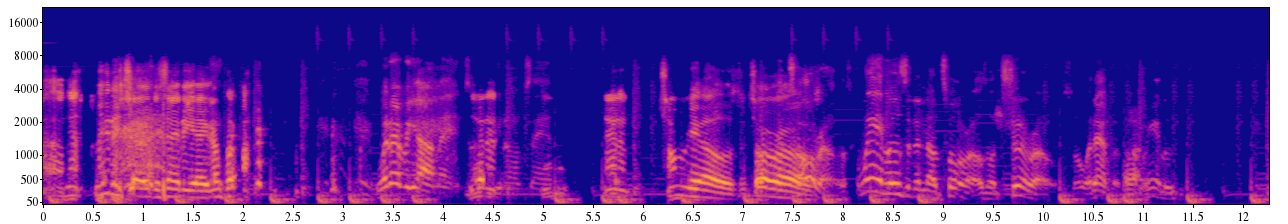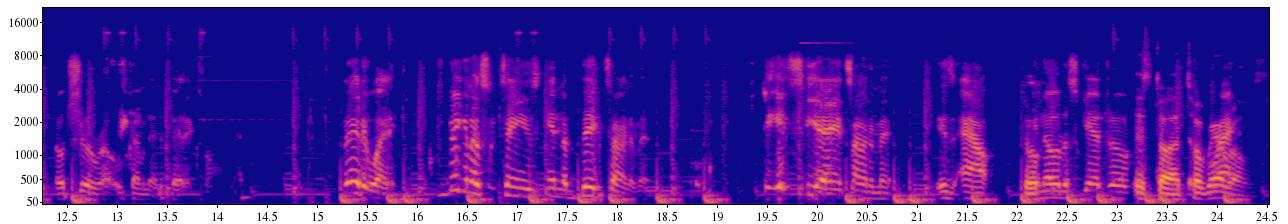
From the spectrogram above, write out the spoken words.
uh, there's plenty shade to San Diego. whatever y'all names, you know what I'm saying? And the Toros, the Toros. The Toros. We ain't losing to no Toros or Churros or whatever. But we ain't losing no churros coming in the FedEx home. But anyway, speaking of some teams in the big tournament, the NCAA tournament is out. You know the schedule. It's the Toreros.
